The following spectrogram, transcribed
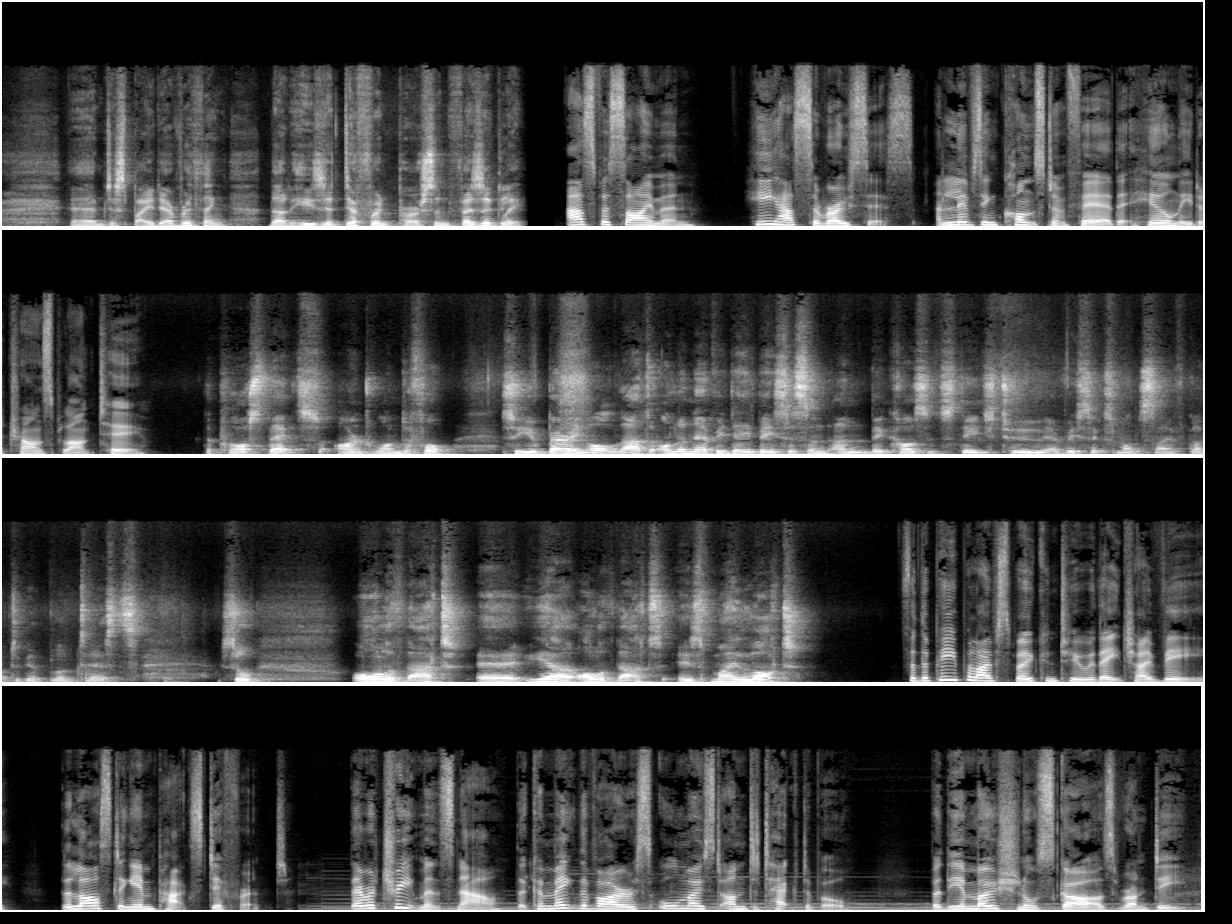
um, despite everything, that he's a different person physically. As for Simon, he has cirrhosis and lives in constant fear that he'll need a transplant too. The prospects aren't wonderful. So you're bearing all that on an everyday basis, and, and because it's stage two, every six months I've got to get blood tests. So all of that, uh, yeah, all of that is my lot. For the people I've spoken to with HIV, the lasting impact's different. There are treatments now that can make the virus almost undetectable, but the emotional scars run deep.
